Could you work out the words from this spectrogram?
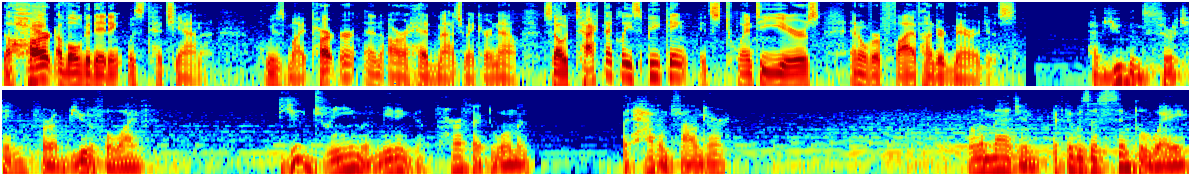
the heart of Olga Dating was Tatiana, who is my partner and our head matchmaker now. So technically speaking, it's 20 years and over 500 marriages. Have you been searching for a beautiful wife? Do you dream of meeting the perfect woman, but haven't found her? Well, imagine if there was a simple way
